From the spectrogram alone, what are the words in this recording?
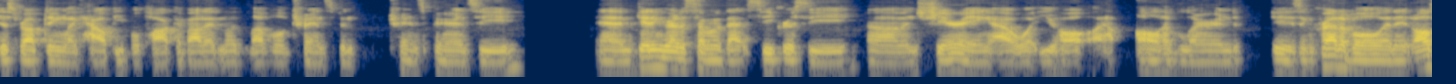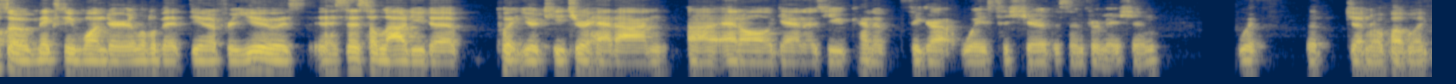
disrupting like how people talk about it and the level of trans- transparency and getting rid of some of that secrecy um, and sharing out what you all, all have learned is incredible and it also makes me wonder a little bit you know for you is has this allowed you to put your teacher hat on uh, at all again as you kind of figure out ways to share this information with the general public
